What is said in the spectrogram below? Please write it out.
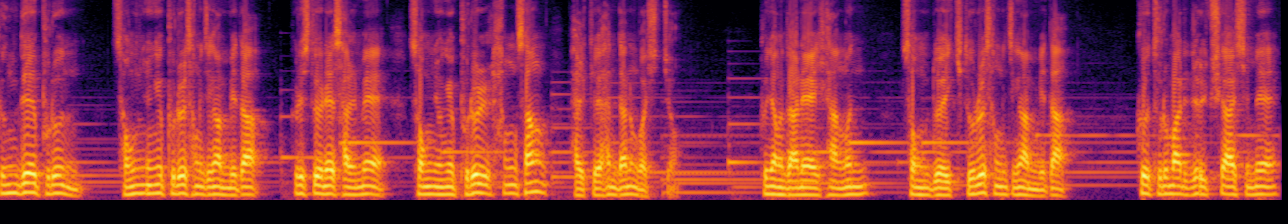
등대의 불은 성령의 불을 상징합니다. 그리스도인의 삶에 성령의 불을 항상 밝혀야 한다는 것이죠. 분양단의 향은 성도의 기도를 상징합니다. 그 두루마리를 취하심에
